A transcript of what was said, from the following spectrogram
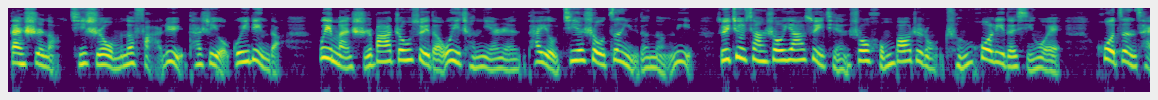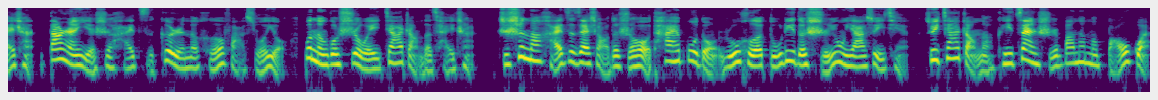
但是呢，其实我们的法律它是有规定的，未满十八周岁的未成年人，他有接受赠与的能力。所以，就像收压岁钱、收红包这种纯获利的行为，获赠财产当然也是孩子个人的合法所有，不能够视为家长的财产。只是呢，孩子在小的时候他还不懂如何独立的使用压岁钱，所以家长呢可以暂时帮他们保管，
